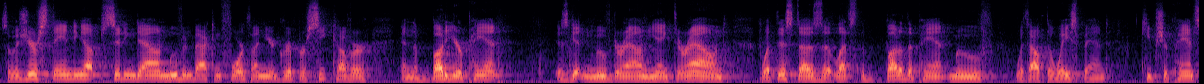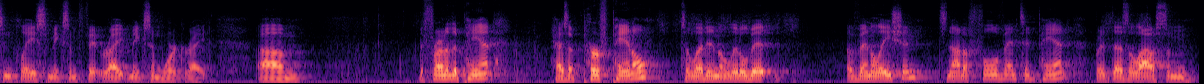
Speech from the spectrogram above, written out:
So as you're standing up, sitting down, moving back and forth on your gripper seat cover, and the butt of your pant is getting moved around, yanked around, what this does is it lets the butt of the pant move without the waistband. Keeps your pants in place, makes them fit right, makes them work right. Um, the front of the pant has a perf panel to let in a little bit of ventilation. It's not a full vented pant, but it does allow some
